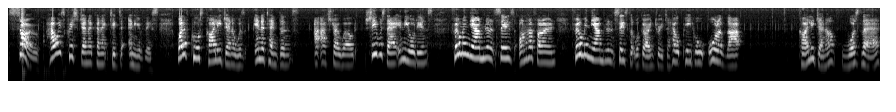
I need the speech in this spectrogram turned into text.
So, how is Kris Jenner connected to any of this? Well, of course, Kylie Jenner was in attendance at Astroworld. She was there in the audience, filming the ambulances on her phone, filming the ambulances that were going through to help people, all of that. Kylie Jenner was there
